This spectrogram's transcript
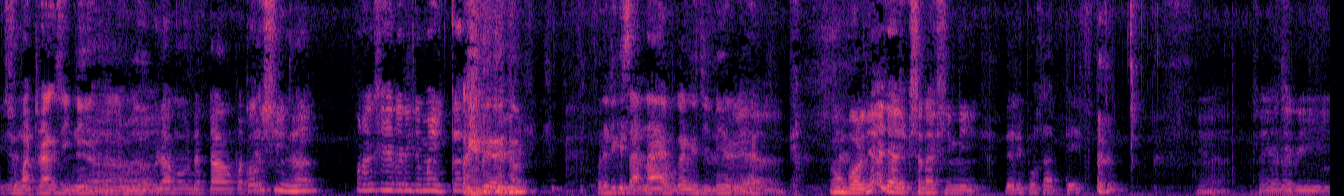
Sumatera ke sini Udah, udah mau datang Kok podcast ke sini? kita. Orang saya dari Jamaika. berarti ke sana ya bukan ke sini Iya. ya Ngombolnya aja ke sana sini. Dari Posate. Ya, saya dari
